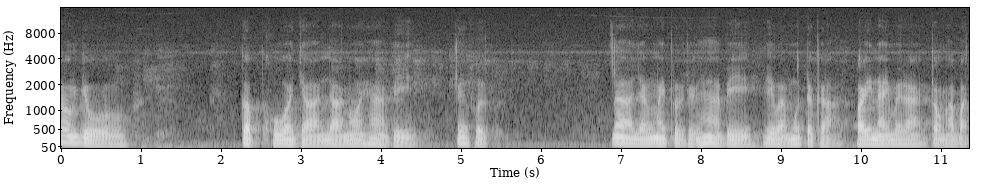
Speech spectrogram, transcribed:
ต้องอยู่กับครูอาจารย์อย่างน้อยห้าปีเพื่อฝึกถ้ายังไม่ฝึกถึงห้าปีเรียกว่ามุตตะไปไหนไม่ได้ต้องอบัต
